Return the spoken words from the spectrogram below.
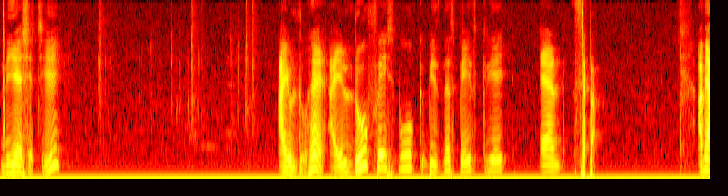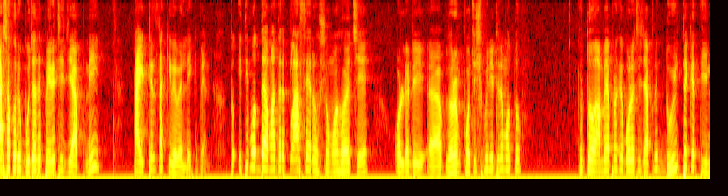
নিয়ে এসেছি। আই উইল ডু হ্যাঁ? I will do Facebook business page create and set আমি আশা করি বোঝাতে পেরেছি যে আপনি টাইটেলটা কীভাবে লিখবেন। তো ইতিমধ্যে আমাদের ক্লাসের সময় হয়েছে অলরেডি ধরেন পঁচিশ মিনিটের মতো। কিন্তু আমি আপনাকে বলেছি যে আপনি দুই থেকে তিন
